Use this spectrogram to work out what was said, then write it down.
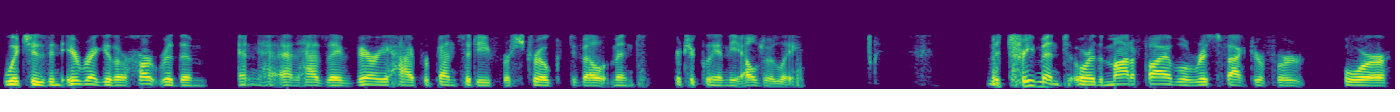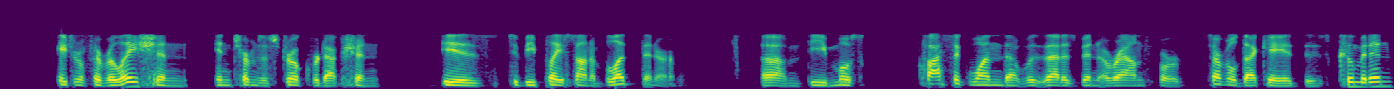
which is an irregular heart rhythm and, and has a very high propensity for stroke development, particularly in the elderly. The treatment or the modifiable risk factor for, for atrial fibrillation in terms of stroke reduction is to be placed on a blood thinner. Um, the most classic one that was that has been around for several decades is Coumadin,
